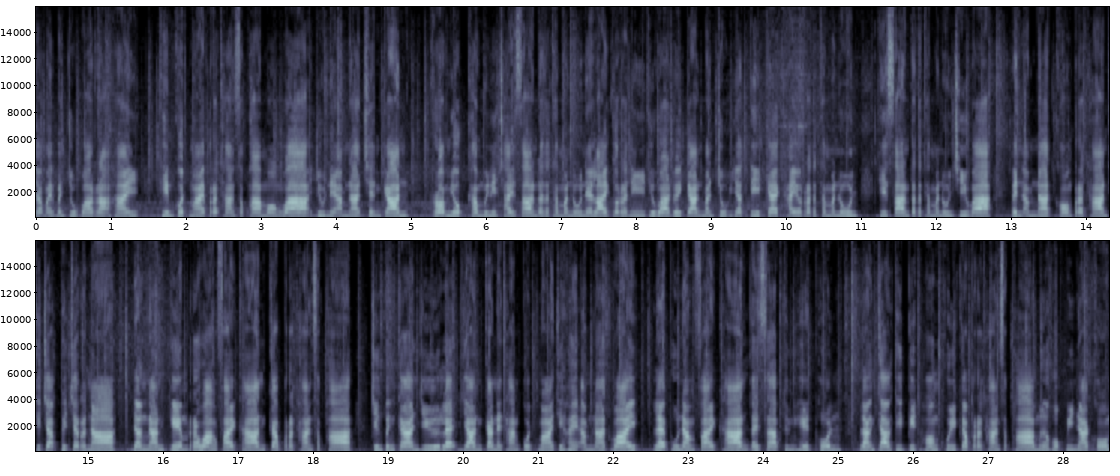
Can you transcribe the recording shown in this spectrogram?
จะไม่บรรจุวาระให้ ทีมกฎหมายประธานสภามองว่าอยู่ในอำนาจเช่นกัน พร้อมยกคำวินิจฉัยสารรัฐธรรมนูญในหลายกรณีที่ว่าด้วยการบรรจุยติแก้ไขรัฐธรรมนูญ ที่สารรัฐธรรมนูญชี้ว่า เป็นอำนาจของประธานที่จะพิจารณา ดังนั้นเกมระหว่างฝ่ายค้านกับประธานสภา จึงเป็นการยื้อและยันกันในทางกฎหมายที่ให้อำนาจไว้ และผู้นำฝ่ายค้านได้ทราบถึงเหตุผล หลังจากที่ปิดห้องคุยกับประธานสภาเมื่อ 6 มีนาคม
